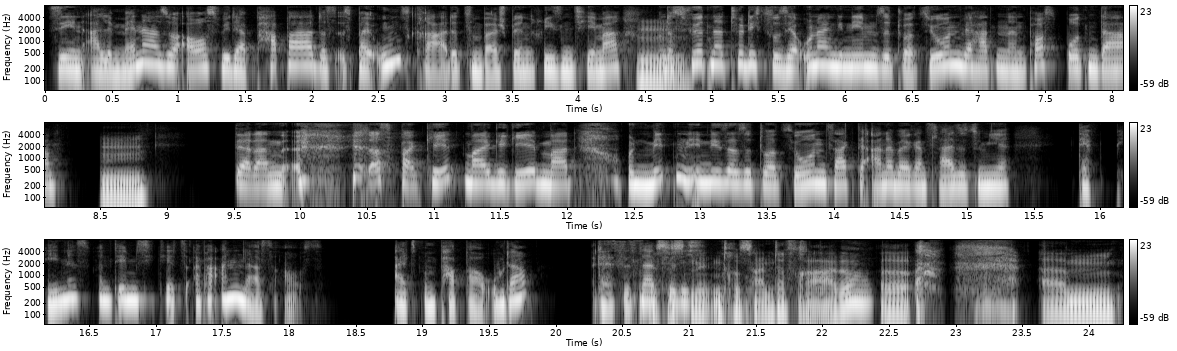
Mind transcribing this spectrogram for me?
Sehen alle Männer so aus wie der Papa? Das ist bei uns gerade zum Beispiel ein Riesenthema. Mhm. Und das führt natürlich zu sehr unangenehmen Situationen. Wir hatten einen Postboten da. Mhm der dann das Paket mal gegeben hat. Und mitten in dieser Situation sagte Annabelle ganz leise zu mir, der Penis von dem sieht jetzt aber anders aus als vom Papa, oder? Das ist natürlich. Das ist eine interessante Frage. Äh, ähm,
